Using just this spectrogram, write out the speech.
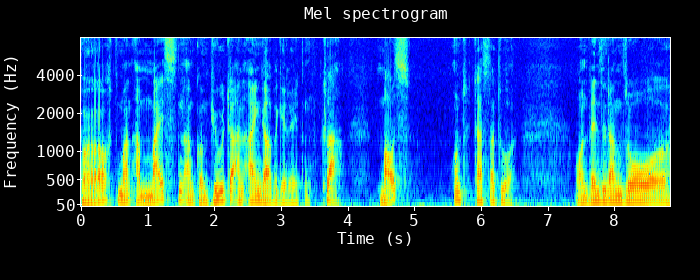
braucht man am meisten am Computer an Eingabegeräten? Klar, Maus und Tastatur. Und wenn Sie dann so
